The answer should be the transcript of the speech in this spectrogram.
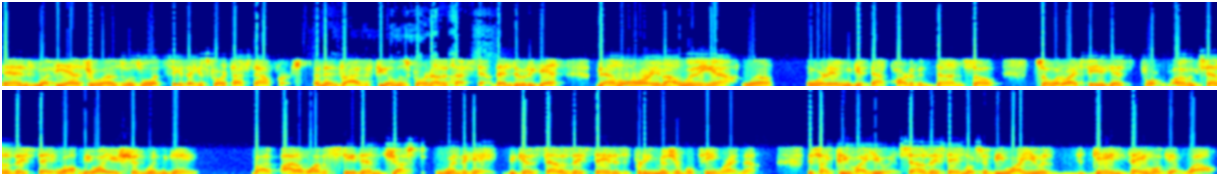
And what the answer was was, well, let's see if they can score a touchdown first, and then drive the field and score another touchdown, then do it again. Then we'll worry about winning out. Well, they weren't able to get that part of it done. So, so what do I see against uh, San Jose State? Well, BYU should win the game, but I don't want to see them just win the game because San Jose State is a pretty miserable team right now. It's like BYU is. San Jose State looks at BYU as the game they will get well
